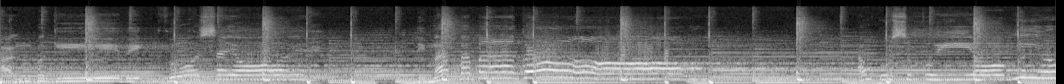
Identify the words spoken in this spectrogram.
Ang pag-ibig ko sa'yo'y di mapabago. Ang puso ko'y iyong iyo.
